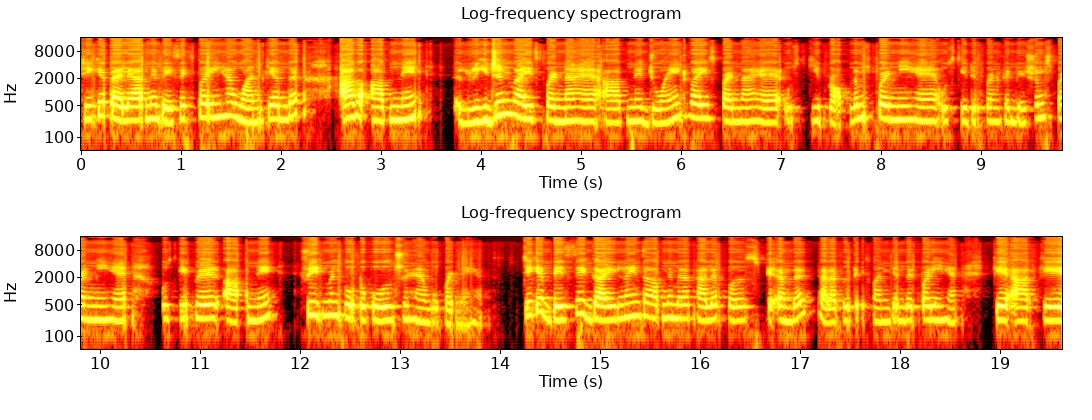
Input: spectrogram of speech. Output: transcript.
ठीक है? पहले आपने बेसिक्स पढ़ी है वन के अंदर। अब आपने रीजन वाइज पढ़ना है, आपने ज्वाइंट वाइज पढ़ना है, उसकी प्रॉब्लम्स पढ़नी है, उसकी डिफरेंट कंडीशंस पढ़नी है, उसकी फिर आपने ट्रीटमेंट प्रोटोकॉल जो हैं वो पढ़ने हैं। ठीक है बेसिक गाइडलाइंस आपने मेरा ख्याल है फ़र्स्ट के अंदर थेरापेटिक वन के अंदर पढ़ी हैं कि आपके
